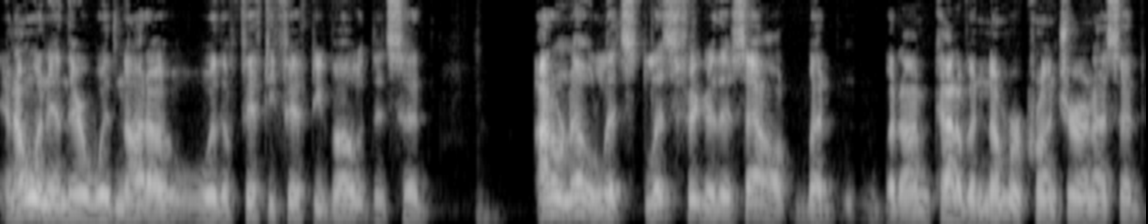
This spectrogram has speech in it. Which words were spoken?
And I went in there with not a with a 50-50 vote that said, I don't know. Let's let's figure this out. But but I'm kind of a number cruncher, and I said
